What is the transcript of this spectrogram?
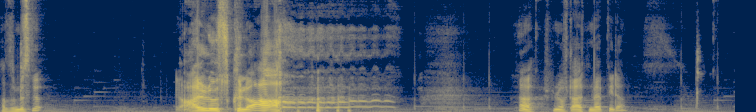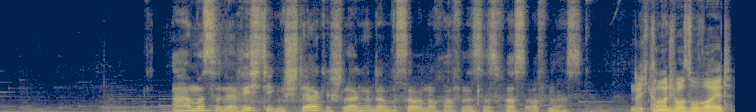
Also müssen wir. Ja, alles klar. ah, ich bin auf der alten Map wieder. Ah, musst du in der richtigen Stärke schlagen und dann musst du auch noch hoffen, dass das Fass offen ist. Ich komme nicht mal so weit.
